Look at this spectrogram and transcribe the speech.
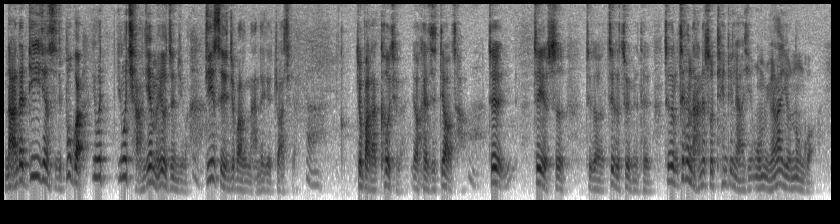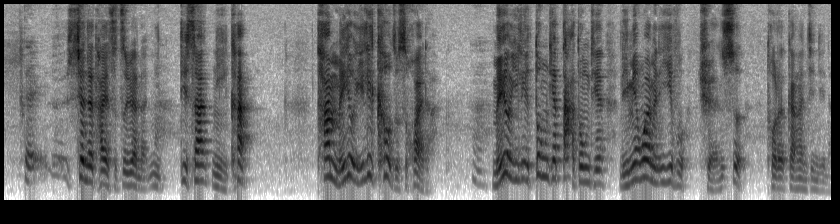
男的第一件事情，不管因为因为强奸没有证据嘛，第一时间就把男的给抓起来，就把他扣起来，要开始调查。这这也是这个这个罪名的特点。这个这个男的说天地良心，我们原来有弄过，对现在他也是自愿的。你第三，你看，他没有一粒扣子是坏的，没有一粒冬天大冬天里面外面的衣服全是脱得干干净净的。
